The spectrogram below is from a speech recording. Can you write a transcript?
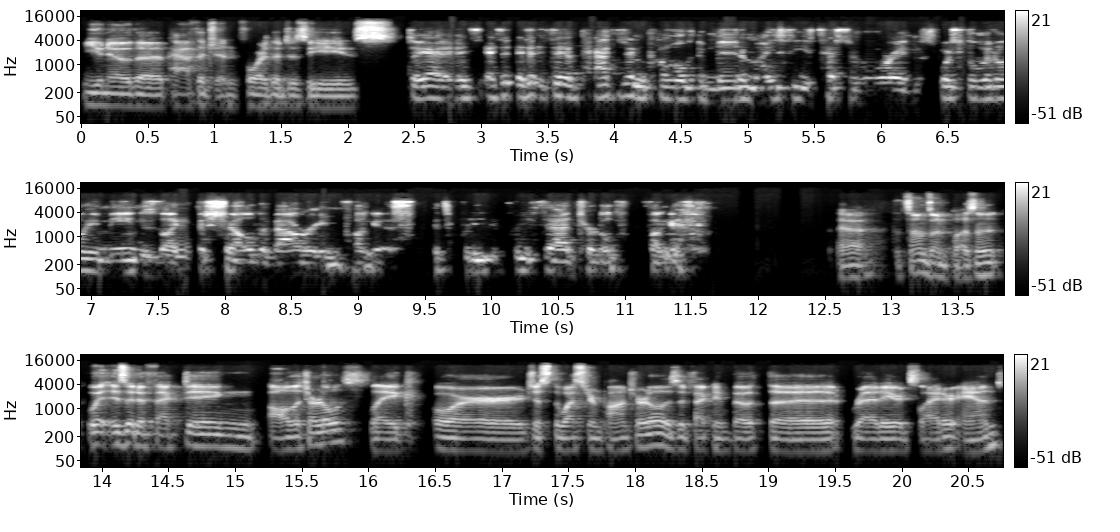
you know the pathogen for the disease disease? So yeah, it's, it's, it's a pathogen called Emydomyces testavorans, which literally means like the shell devouring fungus. It's pretty pretty sad turtle fungus. Yeah, that sounds unpleasant. Wait, is it affecting all the turtles, like, or just the western pond turtle? Is it affecting both the red-eared slider and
